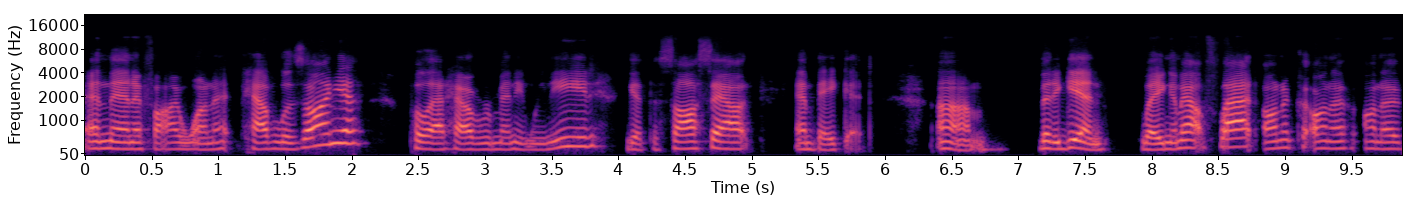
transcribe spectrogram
And then if I want to have lasagna, pull out however many we need, get the sauce out, and bake it. Um, but again, laying them out flat on a on a on a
